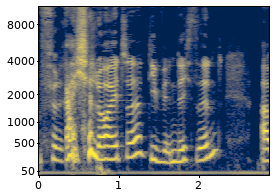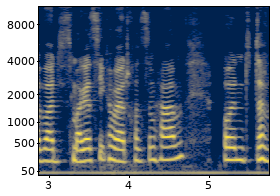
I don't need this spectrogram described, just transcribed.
für reiche Leute, die windig sind. Aber dieses Magazin kann man ja trotzdem haben. Und da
